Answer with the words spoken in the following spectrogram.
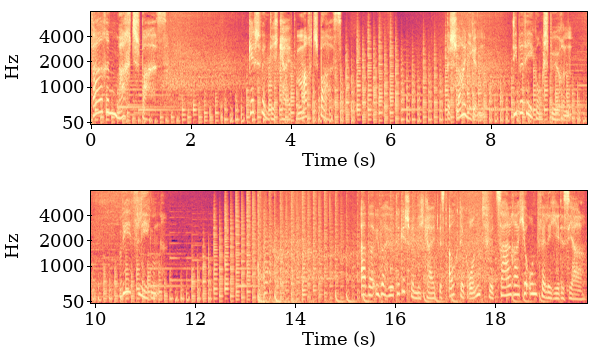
Fahren macht Spaß. Geschwindigkeit macht Spaß. Beschleunigen, die Bewegung spüren. Wie fliegen. Aber überhöhte Geschwindigkeit ist auch der Grund für zahlreiche Unfälle jedes Jahr.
